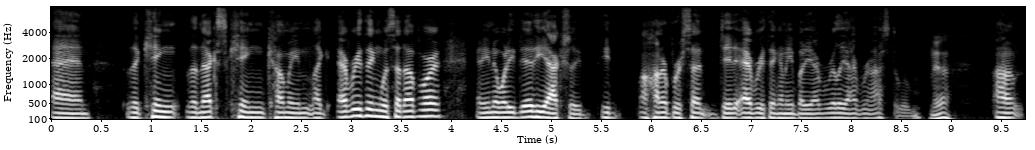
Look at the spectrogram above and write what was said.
and the king, the next king coming, like everything was set up for it. And you know what he did? He actually, he 100% did everything anybody ever really ever asked of him. Yeah. Um,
